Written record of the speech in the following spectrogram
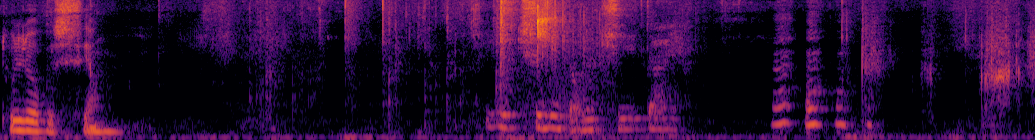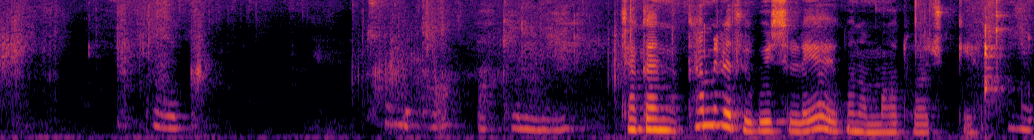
돌려보세요. 이게 줄이 너무 길다요. 어, 처음부터 막혔네. 잠깐 카메라 들고 있을래요? 이건 엄마가 도와줄게요. 네.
